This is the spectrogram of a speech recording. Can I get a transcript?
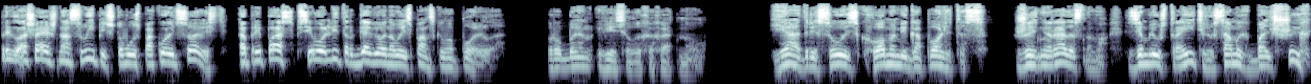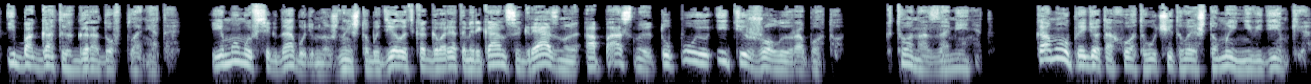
Приглашаешь нас выпить, чтобы успокоить совесть, а припас всего литр говеного испанского пойла». Рубен весело хохотнул. Я адресуюсь к Homo Megapolitus, жизнерадостному землеустроителю самых больших и богатых городов планеты. Ему мы всегда будем нужны, чтобы делать, как говорят американцы, грязную, опасную, тупую и тяжелую работу. Кто нас заменит? Кому придет охота, учитывая, что мы невидимки?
